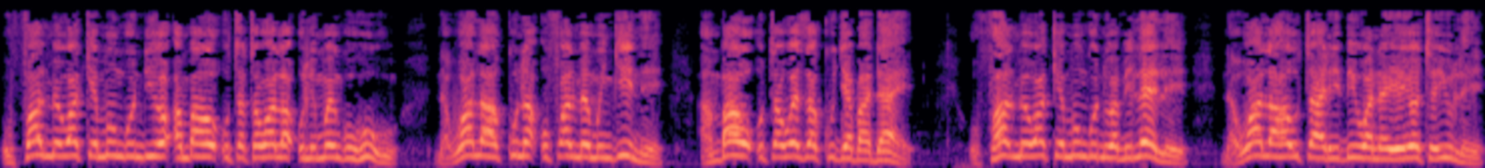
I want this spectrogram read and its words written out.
ufalme wake mungu ndio ambao utatawala ulimwengu huu na wala hakuna ufalme mwingine ambao utaweza kuja baadaye. Ufalme wake mungu ni wa milele na wala hautaharibiwa na yeyote yule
